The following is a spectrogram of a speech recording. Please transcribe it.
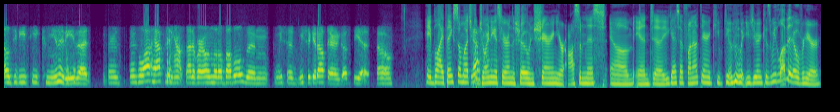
LGBT community that there's there's a lot happening outside of our own little bubbles, and we should we should get out there and go see it. So. Hey, Bly, thanks so much Yeah. for joining us here on the show and sharing your awesomeness. Um, and uh, you guys have fun out there and keep doing what you're doing because we love it over here.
